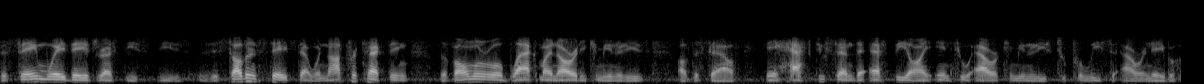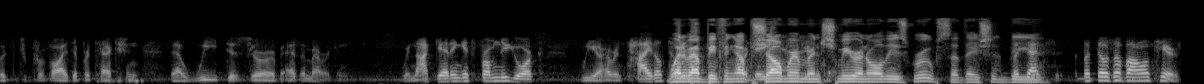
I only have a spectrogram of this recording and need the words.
The same way they addressed these, these the southern states that were not protecting the vulnerable black minority communities of the South, they have to send the FBI into our communities to police our neighborhoods to provide the protection that we deserve as Americans. We're not getting it from New York. We are entitled. To What about beefing up Shomer and Schmier and all these groups that they should be? But, but those are volunteers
